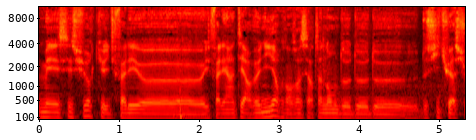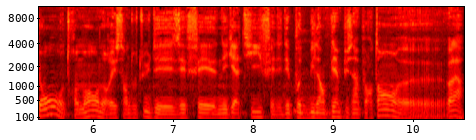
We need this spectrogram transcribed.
mais c'est sûr qu'il fallait, euh, il fallait intervenir dans un certain nombre de, de, de, situations. Autrement, on aurait sans doute eu des effets négatifs et des dépôts de bilan bien plus importants. Euh, voilà,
